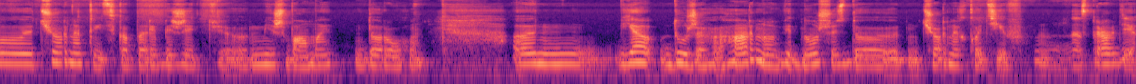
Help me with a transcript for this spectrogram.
е, чорна кицька перебіжить е, між вами дорогу. Е, Я дуже гарно відношусь до чорних котів. Насправді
